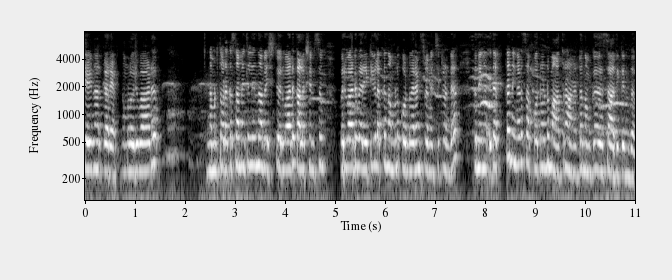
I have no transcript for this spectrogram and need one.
ചെയ്യുന്നവർക്കറിയാം. നമ്മൾ ഒരുപാട് നമ്മുടെ തുടക്ക സമയത്തിൽ നിന്ന് അപേക്ഷിച്ച് ഒരുപാട് കളക്ഷൻസും ഒരുപാട് വെറൈറ്റികളൊക്കെ നമ്മൾ കൊണ്ടുവരാൻ ശ്രമിച്ചിട്ടുണ്ട്. അപ്പൊ നിങ്ങൾ ഇതൊക്കെ നിങ്ങളുടെ സപ്പോർട്ട് കൊണ്ട് മാത്രമാണ് കേട്ടോ നമുക്ക് സാധിക്കുന്നത്.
